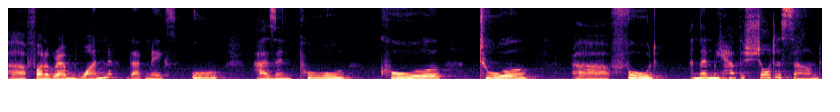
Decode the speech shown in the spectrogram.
uh, phonogram one that makes oo, as in pool, cool, tool, uh, food. And then we have the shorter sound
